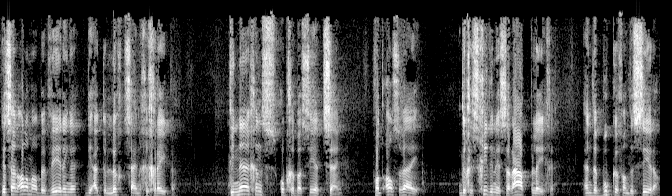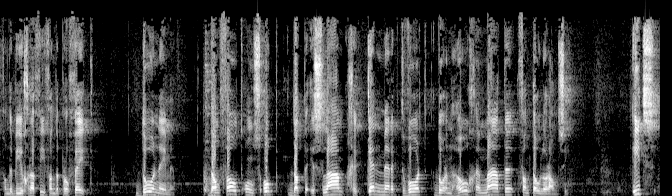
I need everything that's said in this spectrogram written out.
Dit zijn allemaal beweringen die uit de lucht zijn gegrepen. Die nergens op gebaseerd zijn. Want als wij de geschiedenis raadplegen en de boeken van de sera, van de biografie van de profeet doornemen, dan valt ons op dat de islam gekenmerkt wordt door een hoge mate van tolerantie. Iets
